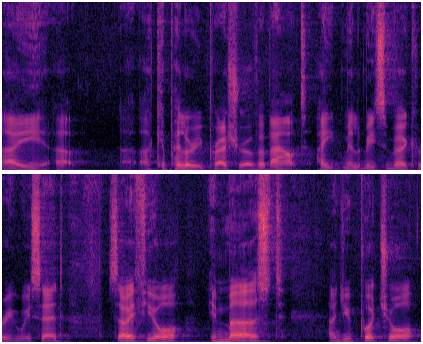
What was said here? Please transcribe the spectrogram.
a, uh, a capillary pressure of about 8 millimeters of mercury, we said. So if you're immersed and you put your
